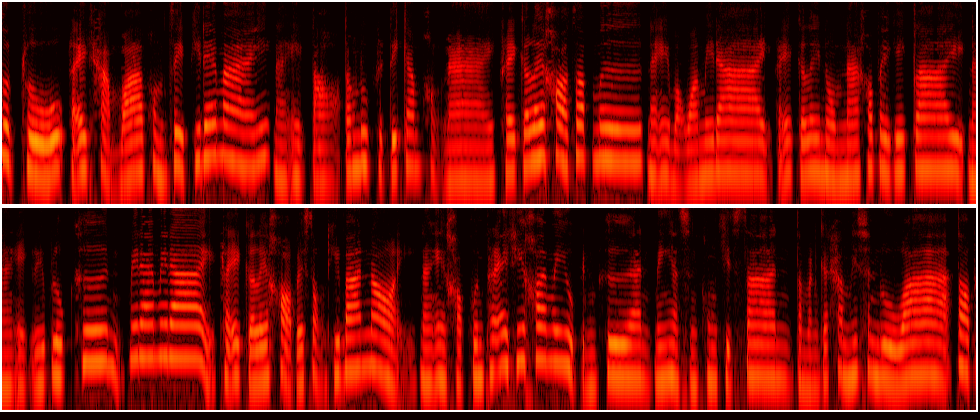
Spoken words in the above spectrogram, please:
จุดพลุพระเอกถามว่าผมจีบพี่ได้ไหมนางเอกตอบต้องดูพฤติกรรมของนายพระเอกก็เลยขอจับมือนางเอกบอกว่าไม่ได้พระเอกก็เลยโน้มน้าเข้าไปใกล้ๆนางเอกรีบลุกขึ้น ไม่ได้ไม่ได้ พระเอกก็เลยขอไปส่งที่บ้านหน่อย นางเอกขอบคุณพระเอกที่คอยมาอยู่เป็นเพื่อน ไม่งั้นฉันคงคิดสั้น แต่มันก็ทำให้ฉันรู้ว่า ต่อไป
